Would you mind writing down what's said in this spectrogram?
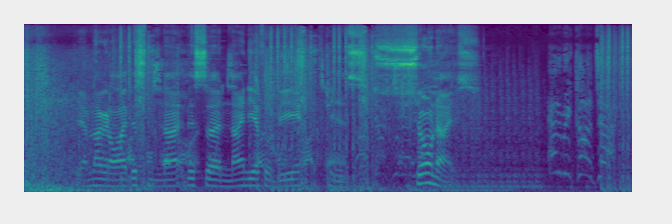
Yeah, I'm not gonna lie. This ni this uh, 90 FOV is so nice. Enemy contact!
